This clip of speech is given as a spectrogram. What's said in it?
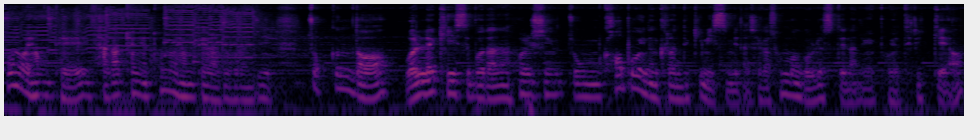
토너 형태, 사각형의 토너 형태라서 그런지 조금 더 원래 케이스보다는 훨씬 좀커 보이는 그런 느낌이 있습니다. 제가 손목에 올렸을 때 나중에 보여드릴게요.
